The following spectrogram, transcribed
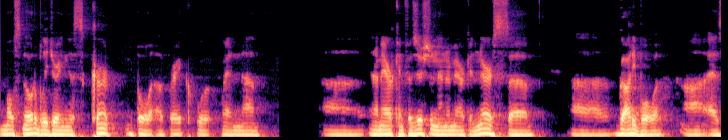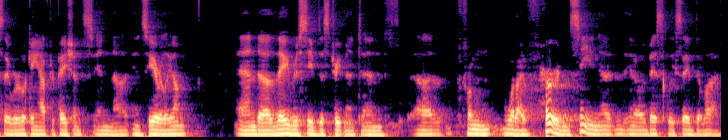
most notably during this current Ebola outbreak when um, uh, an American physician and an American nurse uh, uh, got Ebola as they were looking after patients in, in Sierra Leone. And they received this treatment and from what I've heard and seen, you know, it basically saved their lives.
